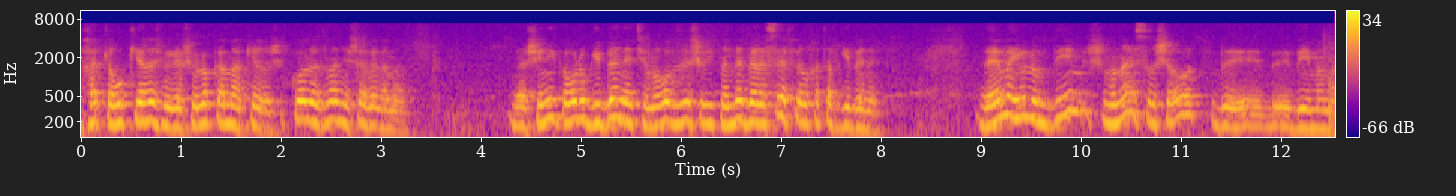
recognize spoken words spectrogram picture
אחד קראו קרש בגלל שהוא לא קם מהקרש, הוא כל הזמן ישב ולמד. והשני קראו לו גיבנת, שמרוב זה שהוא התנדנד על הספר, הוא חטף גיבנת. והם היו לומדים 18 שעות ביממה.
